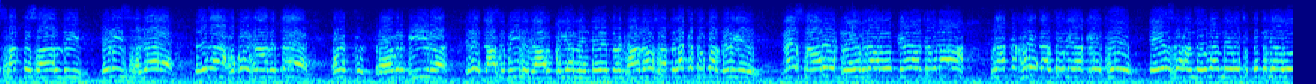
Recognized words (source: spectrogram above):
7 ਸਾਲ ਦੀ ਜਿਹੜੀ ਸਜ਼ਾ ਹੈ, ਉਹਦਾ ਹੁਕਮ ਸੁਣਾ ਦਿੱਤਾ ਹੈ। ਹੁਣ ਡਰਾਈਵਰ ਵੀਰ ਜਿਹੜੇ 10 20 ਹਜ਼ਾਰ ਰੁਪਇਆ ਲੈਂਦੇ ਤਨਖਾਹ ਦਾ ਉਹ 7 ਲੱਖ ਕਿੱਥੋਂ ਭਰ ਦੇਣਗੇ। ਮੈਂ ਸਾਰੇ ਡਰਾਈਵਰਾਂ ਨੂੰ ਕਹਿਣਾ ਚਾਹੁੰਦਾ ਟਰੱਕ ਖੜੇ ਕਰ ਦੋ ਲਿਆ ਕੇ ਇੱਥੇ। ਇਸ ਅੰਦੋਲਨ ਦੇ ਵਿੱਚ ਪੁੱਜ ਜਾਓ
